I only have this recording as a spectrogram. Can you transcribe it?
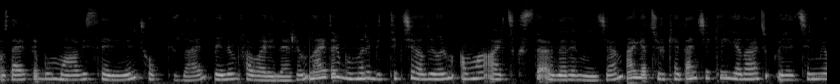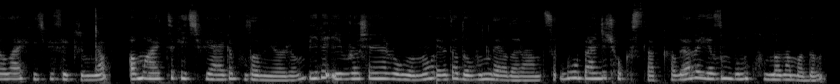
özellikle bu mavi serinin çok güzel. Benim favorilerim. Yıllardır bunları bittikçe alıyorum ama artık size öneremeyeceğim. Ya Türkiye'den çekil ya da artık üretilmiyorlar. Hiçbir fikrim yok. Ama artık hiçbir yerde bulamıyorum. Biri Yves Rocher'in rolonu, diğeri de Dove'un deodorantı. Bu bence çok ıslak kalıyor ve yazın bunu kullanamadım.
